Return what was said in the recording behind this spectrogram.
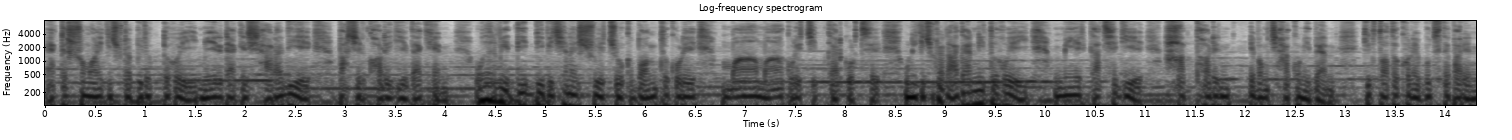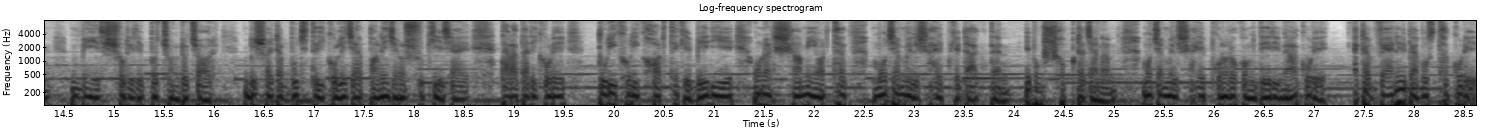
একটা সময় কিছুটা বিরক্ত হয়েই মেয়ের ডাকে সাড়া দিয়ে পাশের ঘরে গিয়ে দেখেন, ওনার মেয়ে দিব্যি বিছানায় শুয়ে চোখ বন্ধ করে মা মা করে চিৎকার করছে। উনি কিছুটা রাগান্বিত হয়েই মেয়ের কাছে গিয়ে হাত ধরেন এবং ঝাঁকুনি দেন। কিন্তু ততক্ষণে বুঝতে পারেন মেয়ের শরীরে প্রচণ্ড জ্বর। বিষয়টা বুঝতেই কলেজার পানি যেন শুকিয়ে যায়। তাড়াতাড়ি করে তড়িঘড়ি ঘর থেকে বেরিয়ে ওনার স্বামী অর্থাৎ মোজাম্মেল সাহেবকে ডাক দেন এবং সবটা জানান। মোজাম্মেল সাহেব কোনো রকম দেরি না করে একটা ভ্যানের ব্যবস্থা করে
